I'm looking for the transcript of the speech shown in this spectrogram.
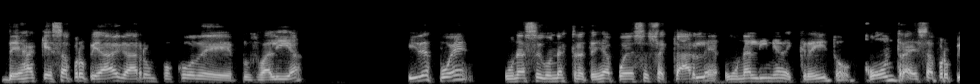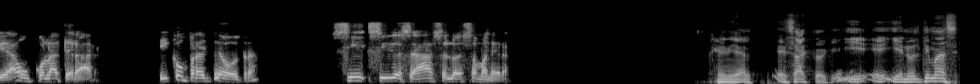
deja que esa propiedad agarre un poco de plusvalía. Y después una segunda estrategia puede ser sacarle una línea de crédito contra esa propiedad, un colateral, y comprarte otra si, si deseas hacerlo de esa manera. Genial, exacto. Y, y en últimas,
